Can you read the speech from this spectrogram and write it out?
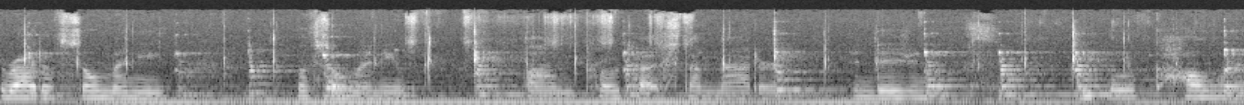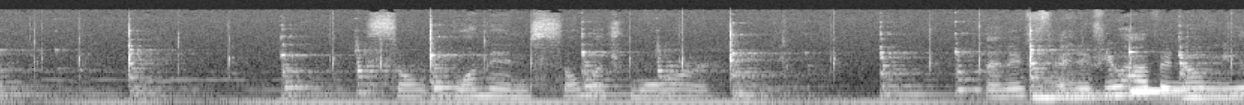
thread of so many of so many um, protests that matter. Indigenous, people of color, so women, so much more. And if and if you haven't known either,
